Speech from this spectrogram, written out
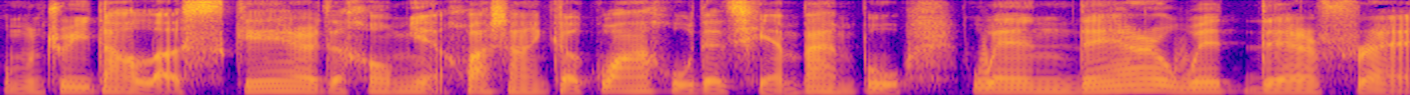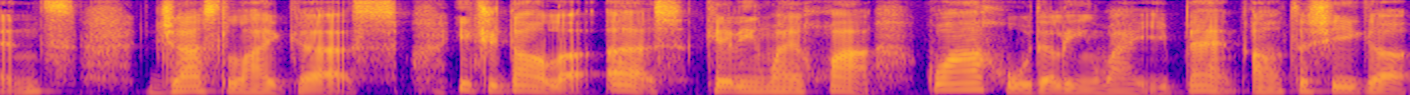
我们注意到了 scared 后面画上一个刮胡的前半部。When they're with their friends, just like us，一直到了 us 可以另外画刮胡的另外一半啊，这是一个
